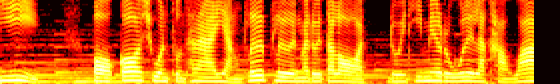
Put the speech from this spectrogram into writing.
ยี่ปอก็ชวนสนทนาอย่างเพลิดเพลินมาโดยตลอด โดยที่ไม่รู้เลยล่ะค่ะว่า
